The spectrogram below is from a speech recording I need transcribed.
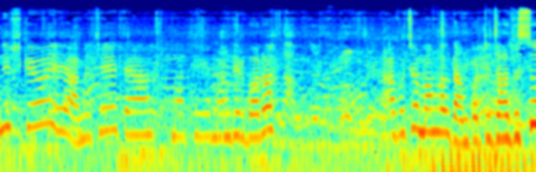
निस्क्यो हामी चाहिँ त्यहाँ माथि मन्दिरबाट। अब चाहिँ मङ्गलधामपट्टि जाँदैछु।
